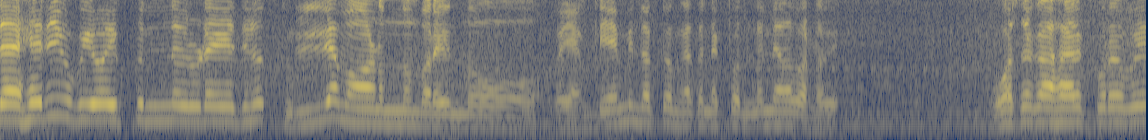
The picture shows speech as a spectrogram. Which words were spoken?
ലഹരി ഉപയോഗിക്കുന്നവരുടേതിന് തുല്യമാണെന്നും പറയുന്നു. അപ്പോൾ എം ഡി എമ്മിന്നൊക്കെ അങ്ങനെ തന്നെയൊക്കെ ഒന്നു തന്നെയാണ് പറഞ്ഞത്. പോഷകാഹാരക്കുറവ്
